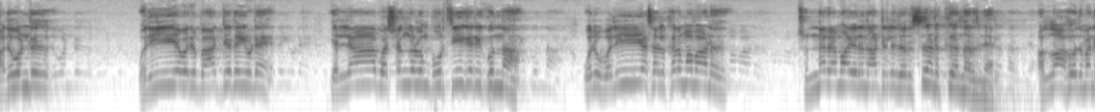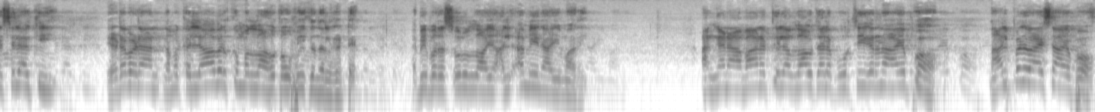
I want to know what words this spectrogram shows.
അതുകൊണ്ട് വലിയ ഒരു ബാധ്യതയുടെ എല്ലാ വശങ്ങളും പൂർത്തീകരിക്കുന്ന ഒരു വലിയ സൽക്കർമ്മമാണ് സുന്ദരമായ ഒരു നാട്ടിൽ ദർസ് നടക്കുക എന്ന് പറഞ്ഞാൽ അള്ളാഹു അത് മനസ്സിലാക്കി. ഇടപെടാൻ നമുക്കെല്ലാവർക്കും അള്ളാഹു തൗഫീക്ക് നൽകട്ടെ. ഹബീബ് റസൂലുള്ളാഹി അൽ അമീനായി മാറി. അങ്ങനെ അമാനത്തിൽ അള്ളാഹു താല പൂർത്തീകരണം ആയപ്പോ നാൽപ്പത് വയസ്സായപ്പോ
